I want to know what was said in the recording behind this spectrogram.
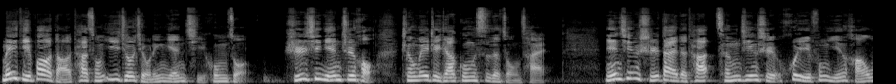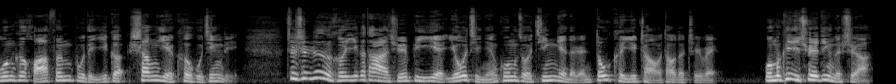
媒体报道，他从1990年起工作，十七年之后成为这家公司的总裁。年轻时代的他曾经是汇丰银行温哥华分部的一个商业客户经理，这是任何一个大学毕业有几年工作经验的人都可以找到的职位。我们可以确定的是啊，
